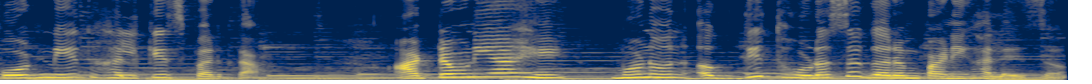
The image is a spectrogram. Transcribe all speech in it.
फोडणीत हलकेच परता. आटवणी आहे म्हणून अगदी थोडंसं गरम पाणी घालायचं.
